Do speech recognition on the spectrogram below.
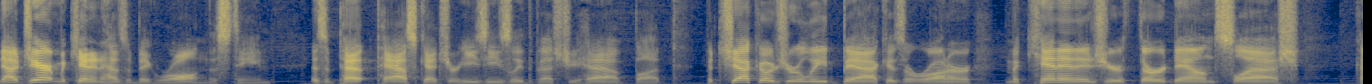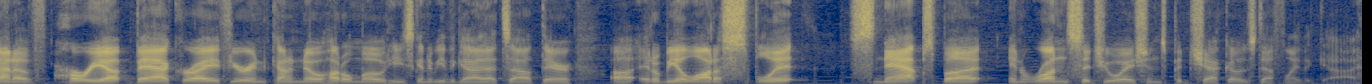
Now, Jerick McKinnon has a big role on this team. As a pass catcher, he's easily the best you have, but Pacheco's your lead back as a runner. McKinnon is your third down slash kind of hurry up back, right? If you're in kind of no huddle mode, he's going to be the guy that's out there. Uh, it'll be a lot of split snaps, but in run situations, Pacheco is definitely the guy.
